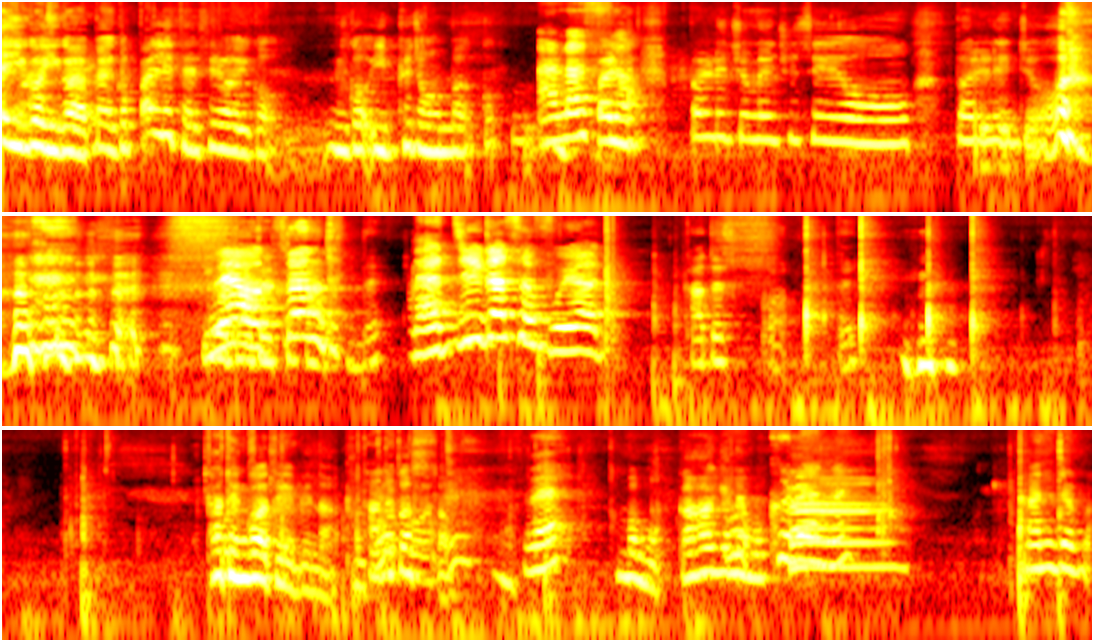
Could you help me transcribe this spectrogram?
됐을 이거 것 이거. 약간 이거 빨리 되세요. 이거 이거 이 표정 한번 꼭- 알았어. 빨리 빨리 좀 해주세요. 빨리 좀. 이거 왜 다 됐을 것 어쩐- 같은데? 나 찍어서 보여 다 됐을 것 같은데? 다 된 거 같아 예빈아. 불 다될것 꺼졌어. 같아. 왜? 한번 볼까? 확인해 어, 볼까? 그러네. 만져봐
